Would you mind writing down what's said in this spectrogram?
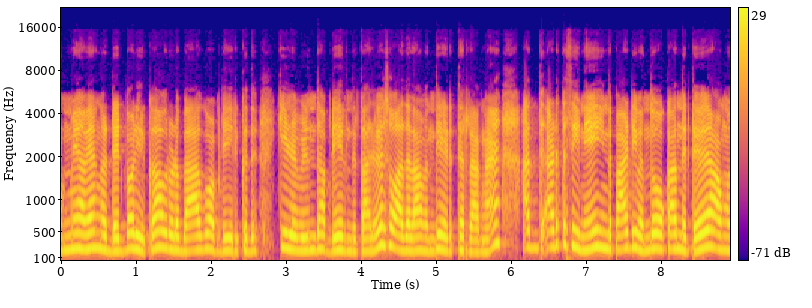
உண்மையாகவே அங்கே டெட் பாடி இருக்குது அவரோட பேகும் அப்படியே இருக்குது. கீழே விழுந்து அப்படியே இருந்திருக்காரு. ஸோ அதெல்லாம் வந்து எடுத்துடுறாங்க. அது அடுத்த சீனே இந்த பாட்டி வந்து உட்காந்துட்டு அவங்க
